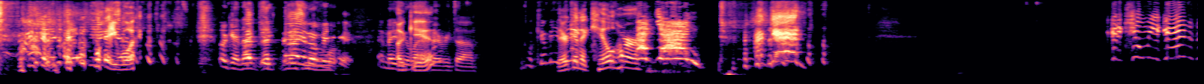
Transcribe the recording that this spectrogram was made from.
Wait, what? Okay, that, that makes dying me over wa- here. that makes me Again? laugh every time. You gonna kill me? They're again? gonna kill her. Again! Again! You're gonna kill me again?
